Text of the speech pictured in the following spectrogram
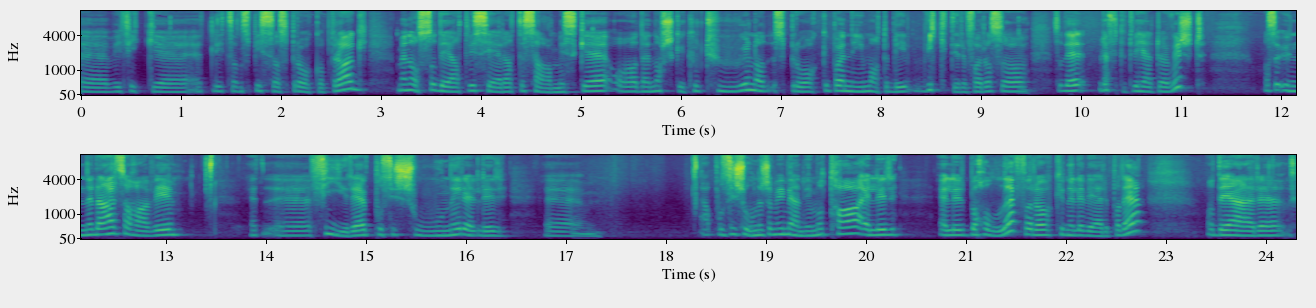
Eh, vi fikk et litt sånn spissa språkoppdrag, men også det at vi ser at det samiske og den norske kulturen og språket på en ny måte blir viktigere for oss. Så det løftet vi helt øverst. Og så under der så har vi et, fire posisjoner eller ja, posisjoner som vi mener vi må ta eller, eller beholde for å kunne levere på det. Og det er eh,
